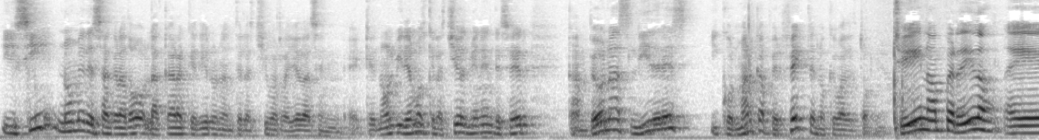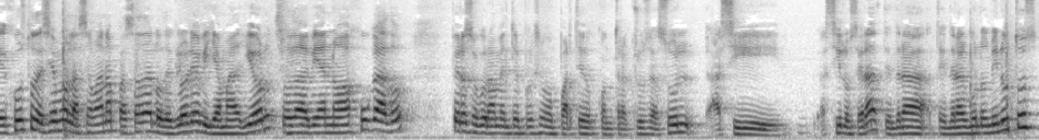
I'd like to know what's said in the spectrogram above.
Y sí, no me desagradó la cara que dieron ante las Chivas Rayadas. En, eh, que no olvidemos que las Chivas vienen de ser campeonas, líderes y con marca perfecta en lo que va del torneo. Sí, no han perdido. Eh, justo decíamos la semana pasada lo de Gloria Villamayor, todavía no ha jugado, pero seguramente el próximo partido contra Cruz Azul así así lo será. Tendrá tendrá algunos minutos,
